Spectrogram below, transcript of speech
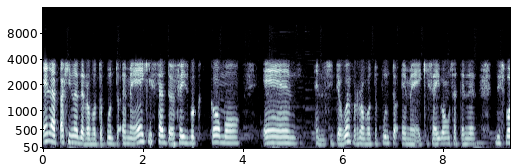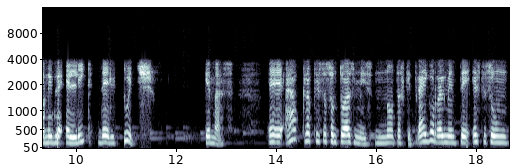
en la página de roboto.mx, tanto en Facebook como en, en el sitio web roboto.mx. Ahí vamos a tener disponible el link del Twitch. ¿Qué más? Eh, ah, creo que estas son todas mis notas que traigo. Realmente este es un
